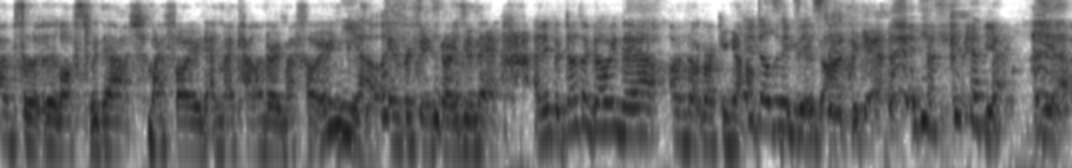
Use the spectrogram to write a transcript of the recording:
absolutely lost without my phone and my calendar in my phone. Yeah. Everything goes in there. And if it doesn't go in there, I'm not rocking up. It doesn't exist. I forget. yeah. Yeah.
